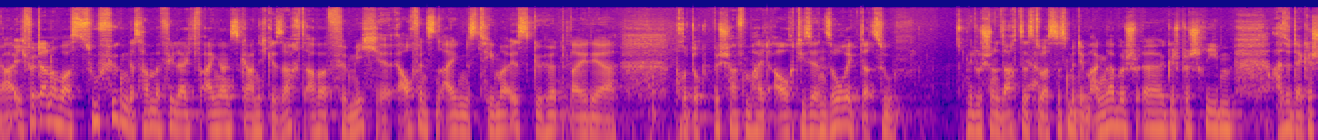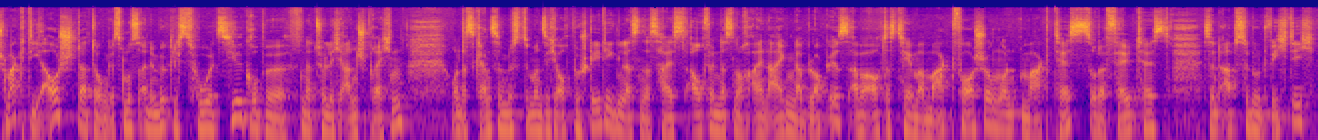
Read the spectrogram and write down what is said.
Ja, ich würde da noch was zufügen, das haben wir vielleicht eingangs gar nicht gesagt, aber für mich, äh, auch wenn es ein eigenes Thema ist, gehört bei der Produktbeschaffenheit auch die Sensorik dazu. Wie du schon sagtest, ja. du hast es mit dem Angler besch äh, beschrieben. Also der Geschmack, die Ausstattung, es muss eine möglichst hohe Zielgruppe natürlich ansprechen. Und das Ganze müsste man sich auch bestätigen lassen. Das heißt, auch wenn das noch ein eigener Blog ist, aber auch das Thema Marktforschung und Markttests oder Feldtests sind absolut wichtig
